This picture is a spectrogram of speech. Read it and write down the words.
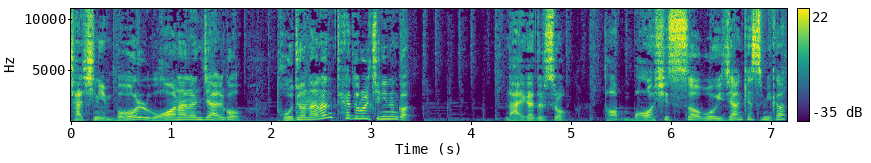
자신이 뭘 원하는지 알고 도전하는 태도를 지니는 것. 나이가 들수록 더 멋있어 보이지 않겠습니까?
